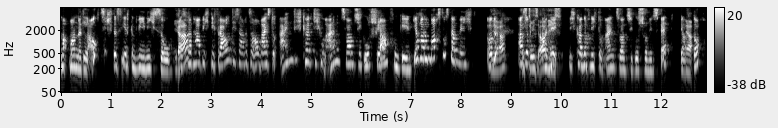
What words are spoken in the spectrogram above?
man, man erlaubt sich das irgendwie nicht so. Ja? Also dann habe ich die Frauen, die sagen so, oh, weißt du, eigentlich könnte ich um 21 Uhr schlafen gehen. Ja, warum machst du es dann nicht? Oder? Ja, also, verstehe ich auch nicht. Hey, ich kann doch nicht um 21 Uhr schon ins Bett. Ja, ja. doch,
